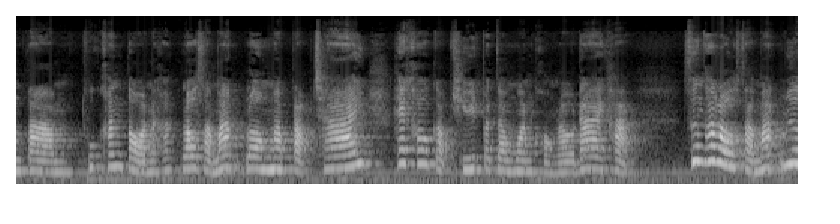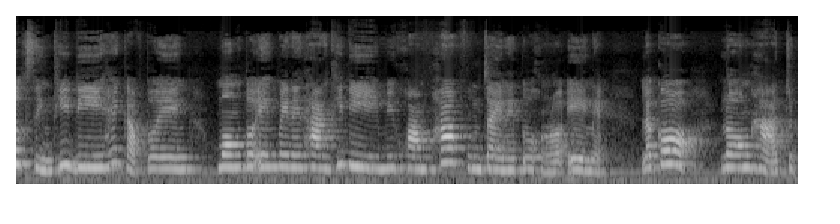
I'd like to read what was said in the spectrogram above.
ำตามทุกขั้นตอนนะคะ เราสามารถลองมาปรับใช้ให้เข้ากับชีวิตประจำวันของเราได้ค่ะ ซึ่งถ้าเราสามารถเลือกสิ่งที่ดีให้กับตัวเอง มองตัวเองไปในทางที่ดี มีความภาคภูมิใจในตัวของเราเองเนี่ย แล้วก็ลองหาจุด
